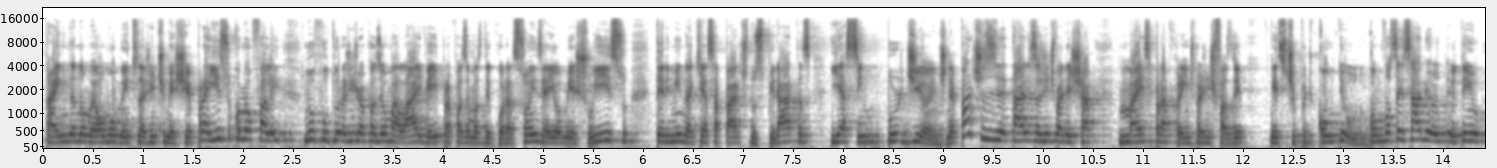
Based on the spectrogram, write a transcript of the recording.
ainda não é o momento da gente mexer para isso. Como eu falei, no futuro a gente vai fazer uma live aí para fazer umas decorações, e aí eu mexo isso, termino aqui essa parte dos piratas e assim por diante, né? Partes e detalhes a gente vai deixar mais para frente pra gente fazer esse tipo de conteúdo. Como vocês sabem, eu, eu, tenho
